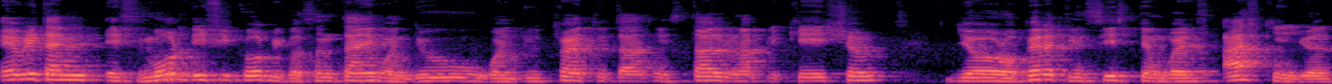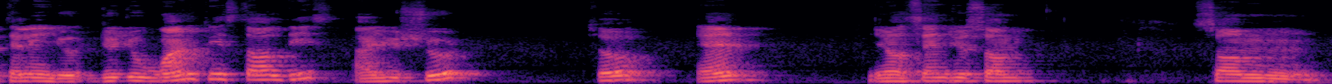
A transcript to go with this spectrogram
every time it's more difficult because sometimes when you when you try to install an application, your operating system was asking you and telling you, do you want to install this? Are you sure? So and you know send you some some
